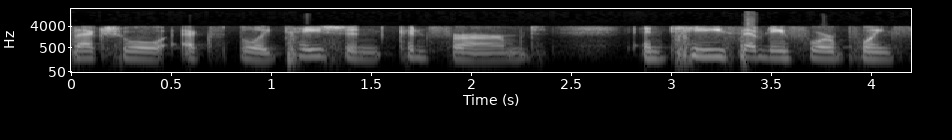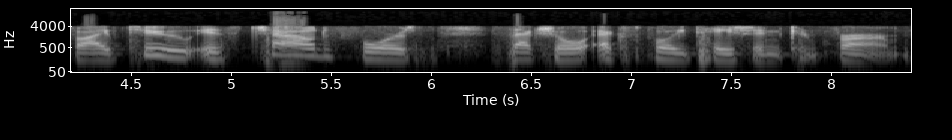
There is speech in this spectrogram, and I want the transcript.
sexual exploitation confirmed, and T74.52 is child forced sexual exploitation confirmed.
